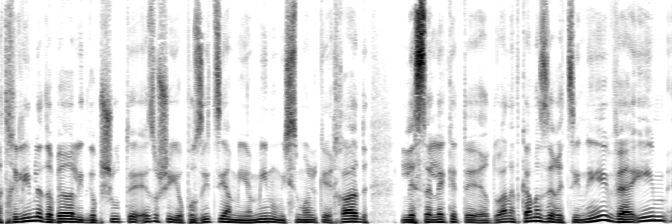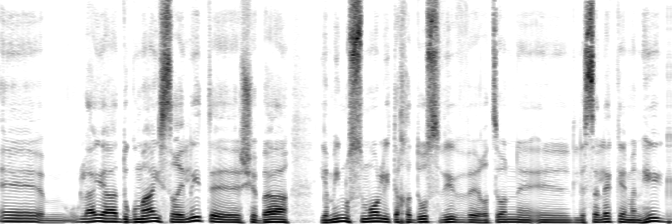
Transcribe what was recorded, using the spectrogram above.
מתחילים לדבר על התגבשות אה, איזושהי אופוזיציה מימין ומשמאל כאחד לסלק את אה, ארדואן. עד כמה זה רציני, והאם אה, אולי הדוגמה הישראלית אה, שבה ימין ושמאל התאחדו סביב רצון אה, לסלק מנהיג,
